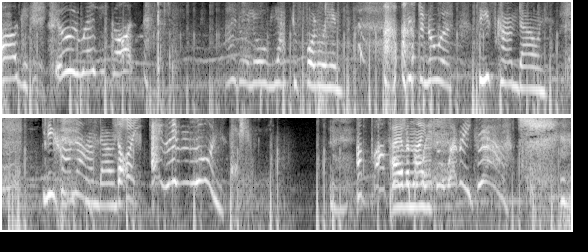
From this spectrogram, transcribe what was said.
Oh, dude, where's he gone? I don't know. We have to follow him. Mr. Noah, please calm down. Can you calm down? Calm down. Die. Hey, leave him alone! I'll, I'll I have a push him away, knife. Don't worry.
